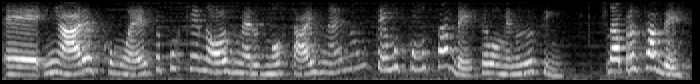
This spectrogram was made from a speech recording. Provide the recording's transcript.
é, em áreas como essa, porque nós, meros mortais, né, não temos como saber, pelo menos assim. Dá para saber,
